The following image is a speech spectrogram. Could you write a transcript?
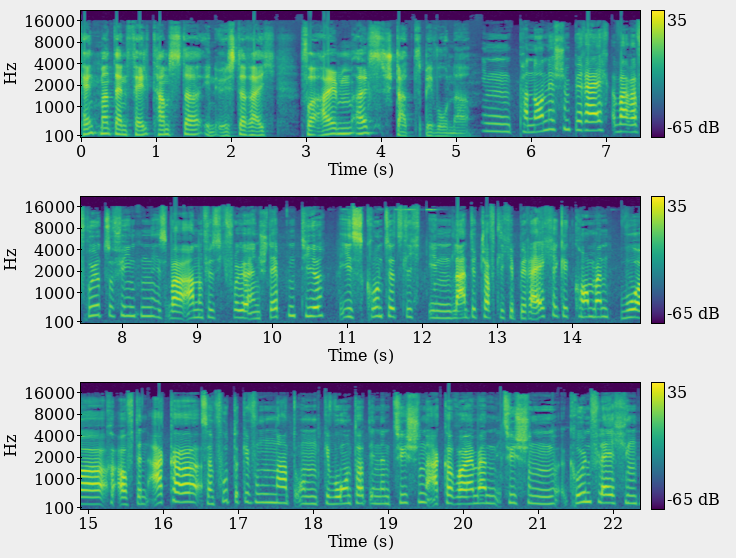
kennt man den Feldhamster in Österreich vor allem als Stadtbewohner. Im pannonischen Bereich war er früher zu finden. Es war an und für sich früher ein Steppentier, ist grundsätzlich in landwirtschaftliche Bereiche gekommen, wo er auf den Acker sein Futter gefunden hat und gewohnt hat in den Zwischenackerräumen, zwischen Grünflächen.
